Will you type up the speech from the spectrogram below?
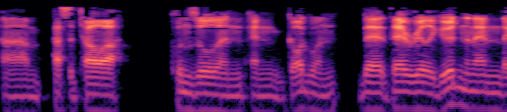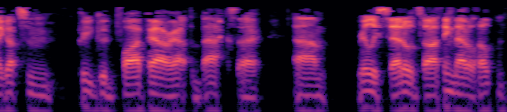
um, Pasitoa, Kunzul and, and Godwin, they're, they're really good. And then they got some pretty good firepower out the back. So, um, really settled. So I think that'll help them.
